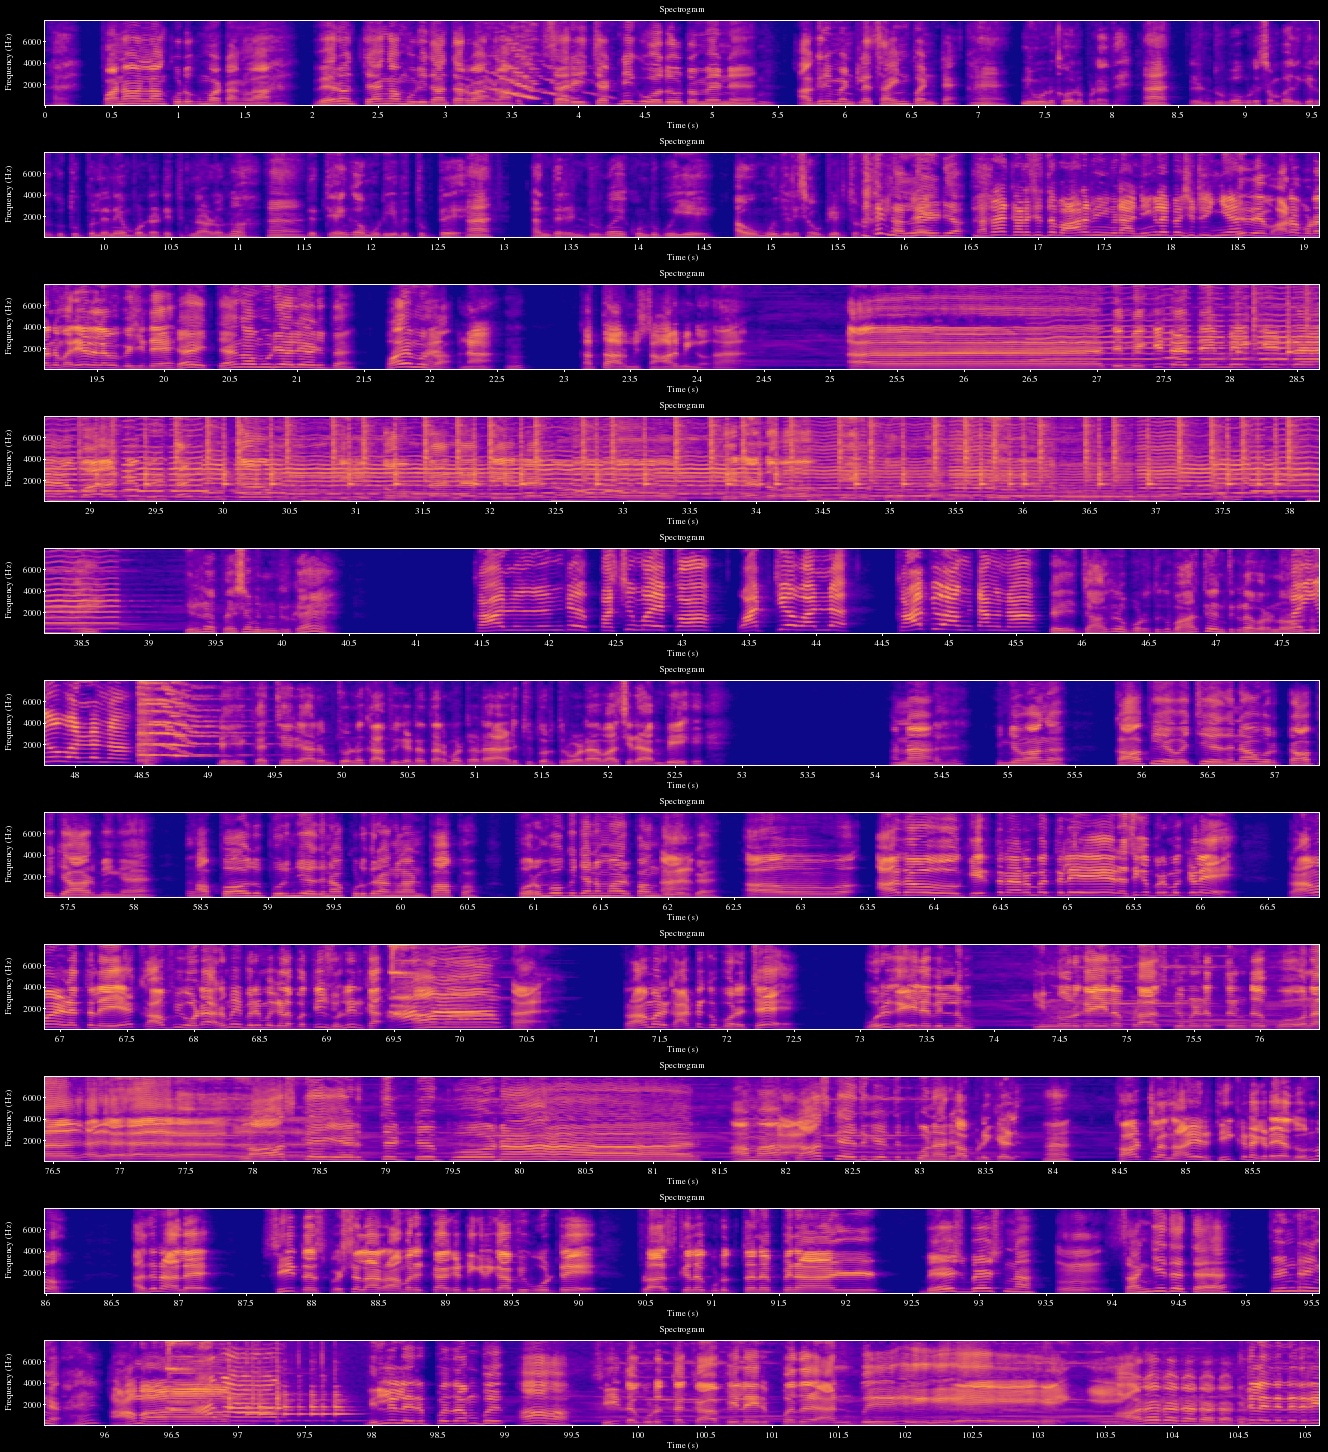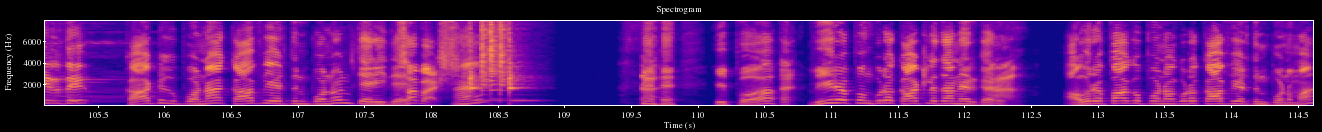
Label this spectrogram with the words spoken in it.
பணம் எல்லாம் கொடுக்க மாட்டாங்களாம் வெறும் தேங்காய் மூடி தான் தருவாங்களாம் சரி சட்னிக்கு உதவட்டுமேன்னு அக்ரிமெண்ட்ல சைன் பண்ணிட்டேன். நீ ஒண்ணும் கவலைப்படாத. ரெண்டு ரூபாய் கூட சம்பாதிக்கிறதுக்கு துப்பு இல்லைன்னு என் பொண்டாட்டி திட்டினாலும். இந்த தேங்காய் மூடியை வித்துவிட்டு. அந்த ரெண்டு ரூபாயை கொண்டு போய் அவன் மூஞ்சில சவுட்டி அடிச்சிடும் நல்ல ஐடியா கதா கலைச்சத்தை ஆரம்பிங்கடா. நீங்களே பேசிட்டு இருக்கீங்க. வாடா போடான்னு மரியாதை இல்லாம பேசிட்டே. டேய் தேங்காய் மூடியாலே அடிப்பேன். வாய முடுறா அண்ணா ம்? கத்த ஆரம்பிச்சிட்டான். ஆரம்பிங்க. திமிக்கிட்ட திமிக்கிட்ட வாதி மிருதங்கம் தீந்தோம் தன திறனோ திறனோ தீந்தோம் தன திறனோ. என்னடா பேசாம நின்று இருக்க காலையில இருந்து பசு மயக்கம் வாத்தியே வரல. காப்பி வாங்கிட்டாங்கண்ணா. டேய் ஜாலரா போடுறதுக்கு வார்த்தை எடுத்துக்கிட்டா வரணும்? ஐயோ வரலண்ணா. டேய் கச்சேரி ஆரம்பிச்சோன்னு காஃபி கேட்டா தரமாட்டாடா அடிச்சு துரத்துருவாடா வாசிடா அம்பி. அண்ணா இங்க வாங்க. காப்பியை வச்சு எதுனா ஒரு டாபிக் ஆரம்பிங்க. அப்பாவது புரிஞ்சு எதுனா குடுக்குறாங்களான்னு பாப்போம். புறம்போக்கு ஜனமா இருப்பாங்க போல இருக்க. அதோ கீர்த்தன ஆரம்பத்திலே ரசிக பெருமக்களே ராமாயணத்திலேயே காஃபியோட அருமை பெருமைகளை பத்தி சொல்லியிருக்கா. ஆமா. ராமர் காட்டுக்கு போறச்சே ஒரு கையில வில்லும் இன்னொரு கையில பிளாஸ்கும் எடுத்துட்டு போனா பிளாஸ்கை எடுத்துட்டு போனார். ஆமா பிளாஸ்கை எதுக்கு எடுத்துட்டு போனாரு? அப்படி கேளு. காட்டுல நாயர் டீ கடை கிடையாது ஒன்றும் அதனால சீதை ஸ்பெஷலா ராமருக்காக டிகிரி காஃபி போட்டு பிளாஸ்கில் கொடுத்து அனுப்பினாள் பேஷ் பேஷ்ண்ணா ம். சங்கீதத்தை பின்றீங்க ஆமா. வில்லில் இருப்பது அம்பு. ஆஹா. சீதை கொடுத்த காஃபில இருப்பது அன்பு. அடடடடடட. இதுல இருந்து என்ன தெரியுது காட்டுக்கு போனா காஃபி எடுத்துன்னு போனோம்னு தெரியுது. சபாஷ். ஆ? இப்போ வீரப்பன் கூட காட்டுல தானே இருக்காரு. அவரை பார்க்க போனா கூட காஃபி எடுத்துன்னு போனோமா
